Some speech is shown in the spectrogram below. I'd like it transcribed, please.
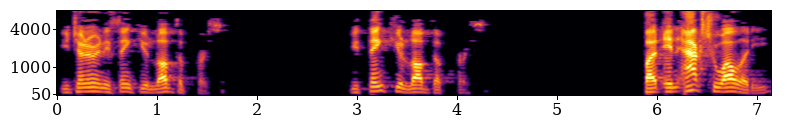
you generally think you love the person. You think you love the person. But in actuality,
